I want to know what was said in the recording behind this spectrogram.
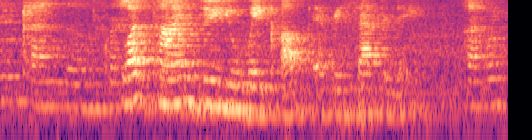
You kind of question. What time do you wake up every Saturday? I wake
